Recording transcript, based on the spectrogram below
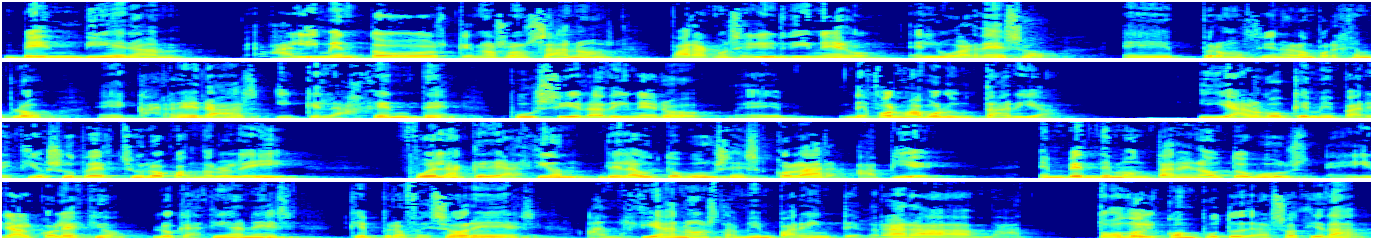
vendieran alimentos que no son sanos para conseguir dinero. En lugar de eso, eh, promocionaron, por ejemplo, carreras y que la gente pusiera dinero de forma voluntaria. Y algo que me pareció súper chulo cuando lo leí fue la creación del autobús escolar a pie. En vez de montar en autobús e ir al colegio, lo que hacían es que profesores, ancianos, también para integrar a, todo el cómputo de la sociedad,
